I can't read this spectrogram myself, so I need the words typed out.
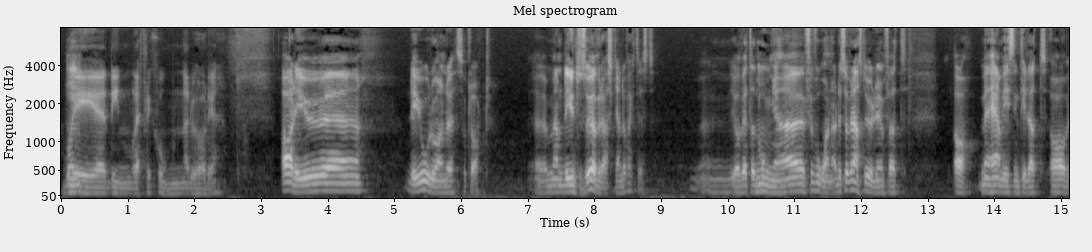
Vad mm. är din reflektion när du hör det? Ja, det är ju, eh, det är ju oroande såklart. Eh, men det är ju inte så överraskande faktiskt. Jag vet att många förvånades över den studien för att Ja, med hänvisning till att ja,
